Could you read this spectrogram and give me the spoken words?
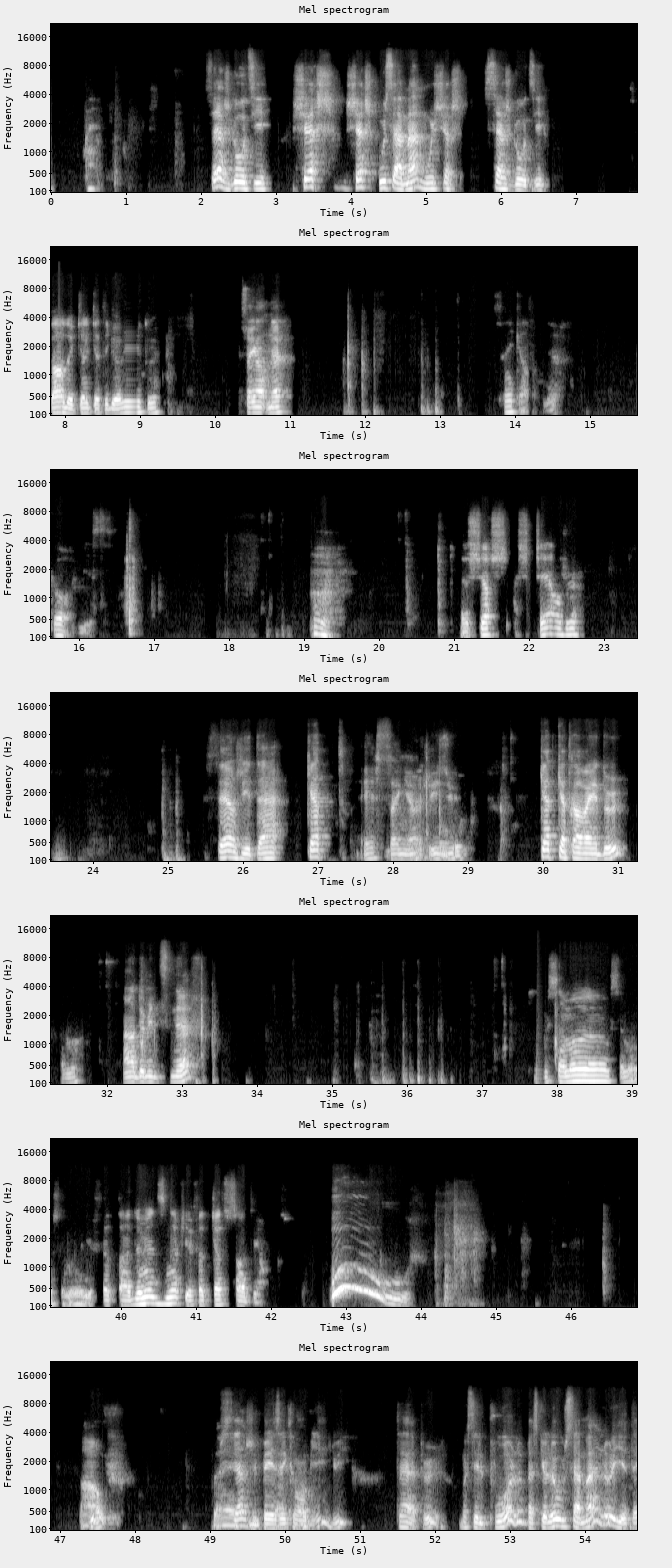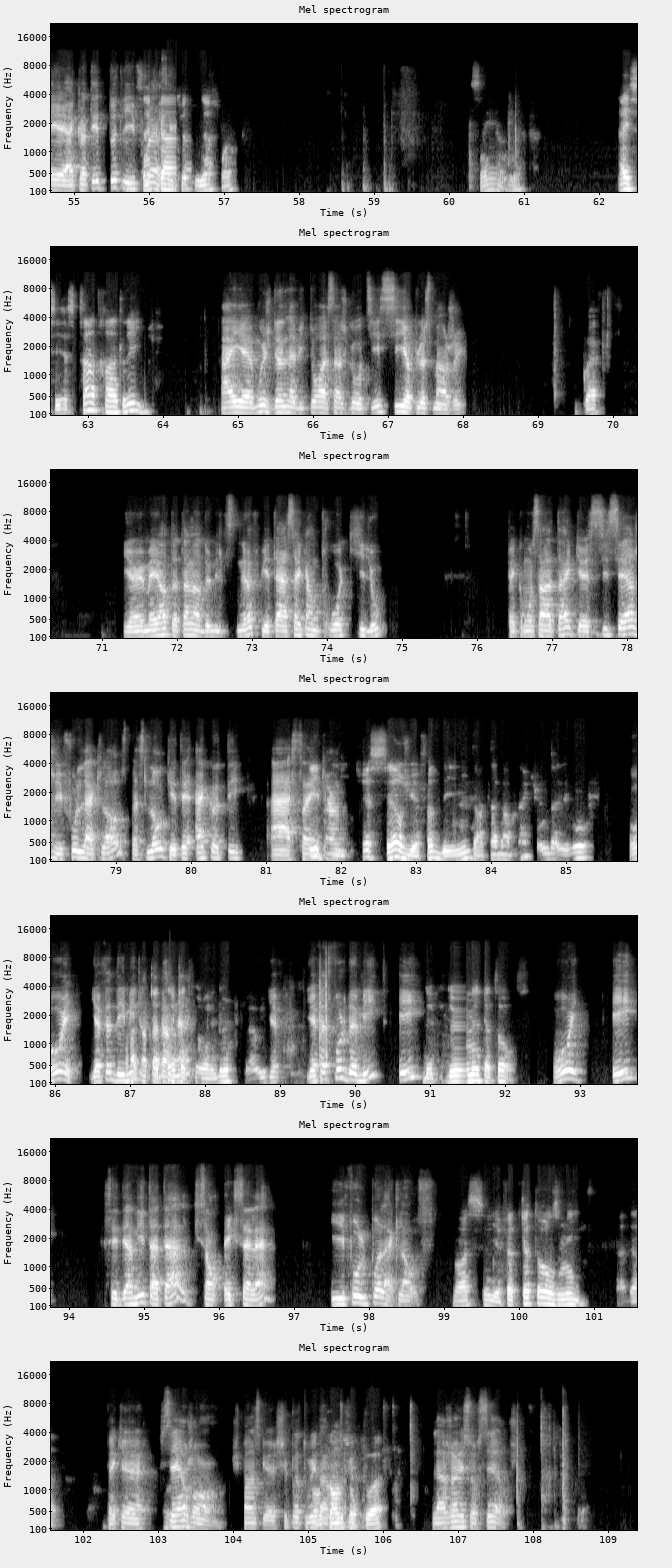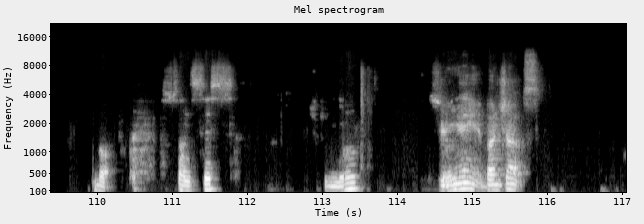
Serge Gauthier. Cherche, cherche Oussama, moi je cherche Serge Gauthier. Tu parles de quelle catégorie, toi? 59. 59. Calice. Hmm. Je cherche, je cherche. Serge il à 4. Eh, Seigneur Jésus. 4,82 en 2019. Oussama, Oussama, Oussama, il a fait, en 2019, il a fait 4,61. Ouh! Wow. Ben, Serge, j'ai pesé combien, lui? Attends un peu. Moi, c'est le poids, là, parce que là, Oussama, là, il était à côté de toutes les fois. 58, 9, ouais. 59. Hey, c'est 130 livres. Hey, euh, moi, je donne la victoire à Serge Gauthier s'il a plus mangé. Quoi? Il a un meilleur total en 2019, puis il était à 53 kilos. Fait qu'on s'entend que si Serge est full la classe, parce que l'autre qui était à côté à Et 50. puis, Serge, il a fait des nuits dans tabarnak, je viens d'aller voir. Oh oui, il a fait des meets en tabarnak. 482. Ben oui. Il a, il a fait full de meet et, Depuis 2014. oh oui, et ses derniers totals qui sont excellents, il ne full pas la classe. Ouais, c'est ça. Il a fait 14 000 à date. Fait que Serge, on- je pense que, je sais pas, toi, On dans compte sur toi. l'argent est sur Serge. Bon. 66. Julien. Julien, bonne chance.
